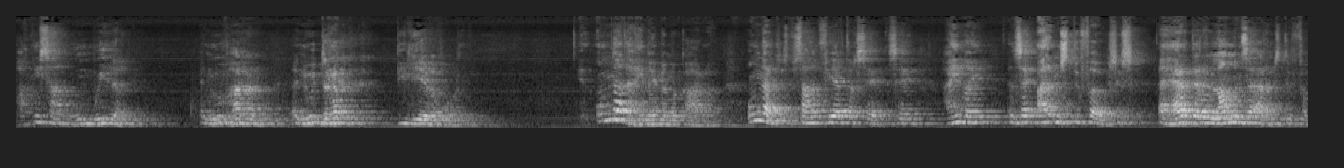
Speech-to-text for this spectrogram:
Maak nie saak hoe moeilik en hoe warm en hoe druk die lewe word nie. En omdat hy my by mekaar hou, omdat Psalm 40 sê sê hy my in sy arms toevou soos 'n herder 'n lam in sy arms toevou.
